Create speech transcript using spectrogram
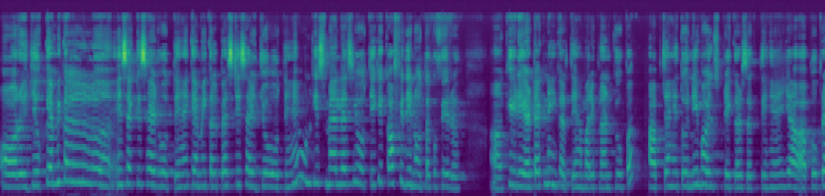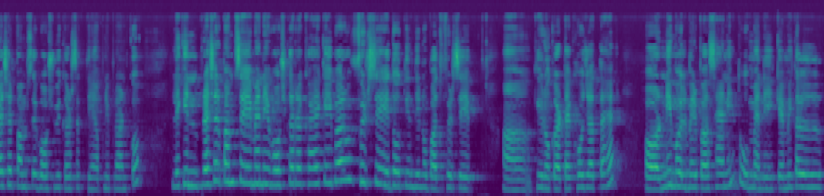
और जो केमिकल इंसेक्टिसाइड होते हैं, केमिकल पेस्टिसाइड जो होते हैं, उनकी स्मेल ऐसी होती है कि काफ़ी दिनों तक फिर कीड़े अटैक नहीं करते हमारे प्लांट के ऊपर। आप चाहें तो नीम ऑयल स्प्रे कर सकते हैं, या आप प्रेशर पंप से वॉश भी कर सकते हैं अपने प्लांट को। लेकिन प्रेशर पंप से मैंने वॉश कर रखा है कई बार, फिर से दो तीन दिनों बाद फिर से कीड़ों का अटैक हो जाता है और नीम ऑयल मेरे पास है नहीं तो मैंने केमिकल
